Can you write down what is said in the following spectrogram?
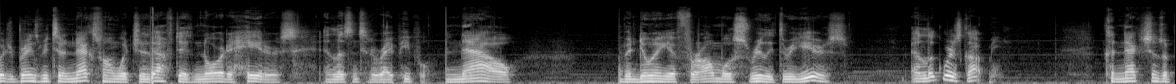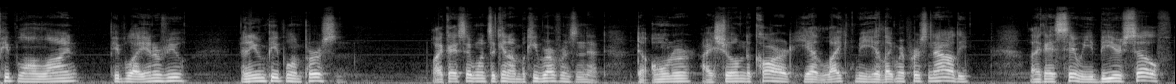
Which brings me to the next one, which is you have to ignore the haters and listen to the right people. Now, I've been doing it for almost really three years, and look where it's got me. Connections with people online, people I interview, and even people in person. Like I said, once again, I'm gonna keep referencing that. The owner, I showed him the card. He had liked me. He had liked my personality. Like I said, when you be yourself,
